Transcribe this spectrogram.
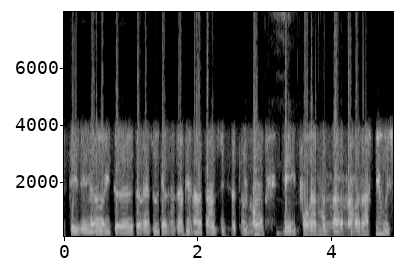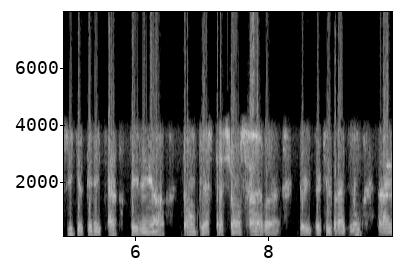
TVA et de, Radio-Canada, bien entendu, de tout le monde. Mais il faut remarquer aussi que Télé 4, TVA, donc la station sœur euh, de, Cube Radio, euh,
